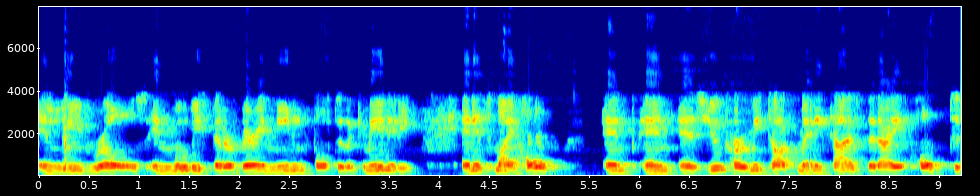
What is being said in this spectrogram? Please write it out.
in lead roles in movies that are very meaningful to the community. And it's my hope, and, and as you've heard me talk many times, that I hope to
